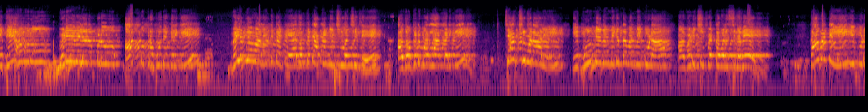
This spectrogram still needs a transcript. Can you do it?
ఈ దేహమును విడిగి వెళ్ళినప్పుడు ఆత్మ ప్రభు దగ్గరికి వెళ్ళిపోవాలి. అంటే అదొక్కటి అక్కడి నుంచి వచ్చింది. అదొకటి మరలా అక్కడికి చేర్చబడాలి. ఈ భూమి మీద మిగతావన్నీ కూడా ఆ విడిచిపెట్టవలసినవే. కాబట్టి ఇప్పుడు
